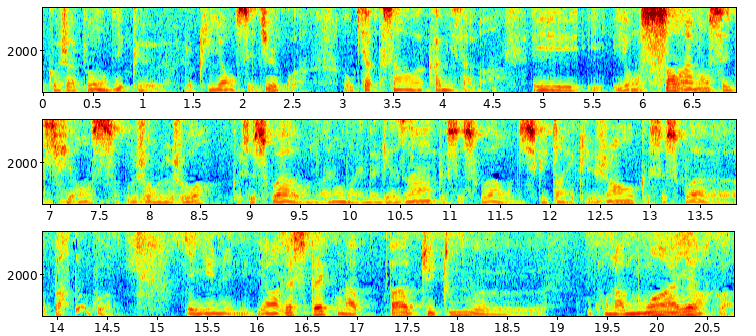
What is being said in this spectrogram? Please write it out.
qu'au Japon, on dit que le client, c'est Dieu, quoi. Au wa kami-sama. Et, et, on sent vraiment cette différence au jour le jour, que ce soit en allant dans les magasins, que ce soit en discutant avec les gens, que ce soit euh, partout, quoi il y, a un respect qu'on n'a pas du tout, euh, qu'on a moins ailleurs. Quoi.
